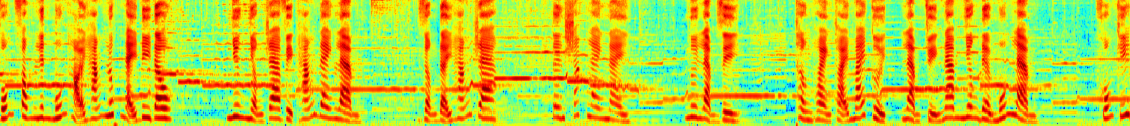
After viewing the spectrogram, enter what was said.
Vốn phong linh muốn hỏi hắn lúc nãy đi đâu. Nhưng nhận ra việc hắn đang làm. Giận đẩy hắn ra. Tên sắc lan này. Ngươi làm gì? Thần hoàng thoải mái cười. Làm chuyện nam nhân đều muốn làm. Khốn khiếp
